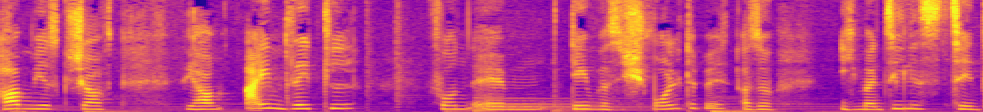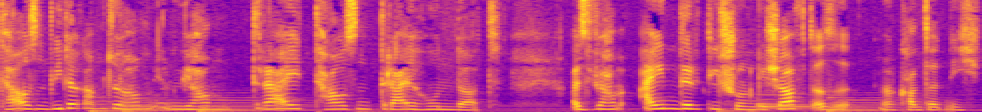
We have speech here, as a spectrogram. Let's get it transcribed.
haben wir es geschafft. Wir haben ein Drittel von ähm, dem, was ich wollte. Also, ich mein Ziel ist 10.000 Wiedergaben zu haben und wir haben 3.300. Also wir haben ein Drittel schon geschafft. Also man kann es halt nicht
